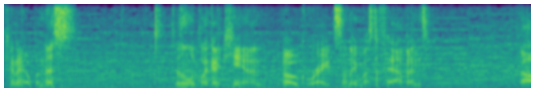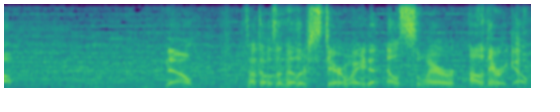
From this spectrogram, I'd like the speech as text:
can I open this? Doesn't look like I can. Oh great, something must have happened. Oh. No. I thought that was another stairway to elsewhere. Oh, there we go.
